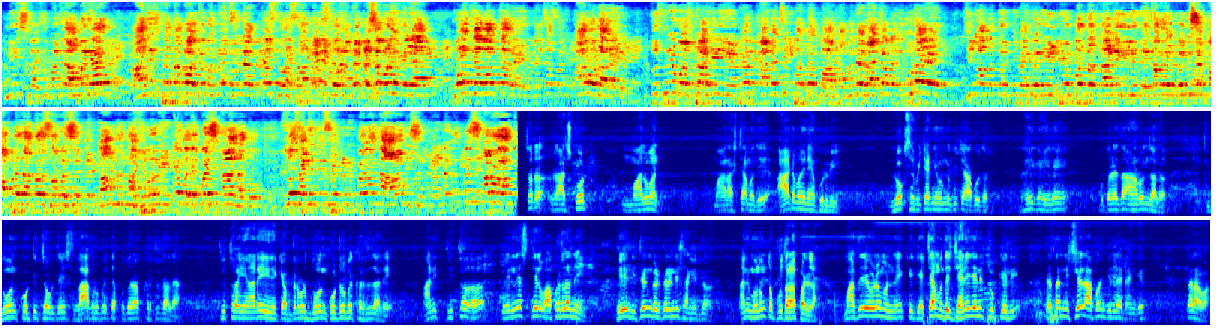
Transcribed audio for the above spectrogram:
मी शिवाजी पाटील त्याच्यामध्ये कमिशन जातो जातं सर्व शेतकरी काम धंदा सोडून एटीएममध्ये पैसे काढायला जातो. सोसायटीचे सेक्रेटरी पहिल्यांदा आला आणि शेतकऱ्यांना पैसे काढून आणतो. तर राजकोट मालवण महाराष्ट्रामध्ये आठ महिन्यापूर्वी लोकसभेच्या निवडणुकीच्या अगोदर घाईघाईने पुतळ्याचं अनावरण झालं. दोन कोटी चौवेचाळीस लाख रुपये त्या पुतळ्यावर खर्च झाला. तिथं येणारे हेलिकॉप्टरवर दोन कोटी रुपये खर्च झाले. आणि तिथं स्टेनलेस स्टील वापरलं नाही हे नितीन गडकरींनी सांगितलं. आणि म्हणून तो पुतळा पडला. माझं एवढं म्हणणं आहे की याच्यामध्ये ज्याने ज्याने चूक केली त्याचा निषेध आपण जिल्हा बँकेत करावा.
